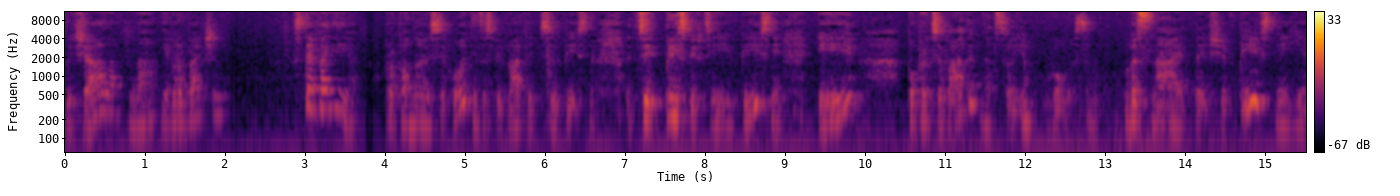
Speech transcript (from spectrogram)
звучала на Євробаченні. Стефанія пропоную сьогодні заспівати цю пісню, ці приспів цієї пісні і попрацювати над своїм голосом. Ви знаєте, що в пісні є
